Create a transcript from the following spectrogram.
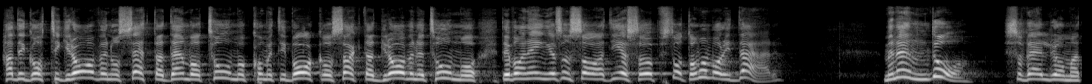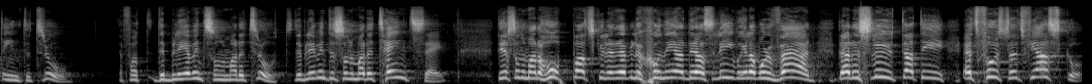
hade gått till graven och sett att den var tom och kommit tillbaka och sagt att graven är tom och det var en ängel som sa att Jesus har uppstått. De har varit där. Men ändå så väljer de att inte tro. För att det blev inte som de hade trott. Det blev inte som de hade tänkt sig. Det som de hade hoppats skulle revolutionera deras liv och hela vår värld, det hade slutat i ett fullständigt fiasko.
